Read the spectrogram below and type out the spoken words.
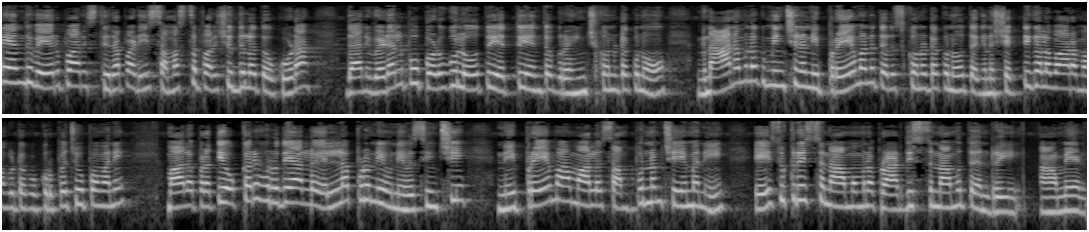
ఎందు వేరుపారి స్థిరపడి సమస్త పరిశుద్ధులతో కూడా దాని వెడల్పు పొడుగు లోతు ఎత్తు ఎంతో గ్రహించుకొనుటకును జ్ఞానమునకు మించిన నీ ప్రేమను తెలుసుకొనుటకును తగిన శక్తి గలవారమగుటకు కృపచూపమని మాలో ప్రతి ఒక్కరి హృదయాల్లో ఎల్లప్పుడూ నీవు నివసించి నీ ప్రేమ మాలో సంపూర్ణం చేయమని యేసుక్రీస్తు నామమున ప్రార్థిస్తున్నాము తండ్రి. ఆమెన్.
